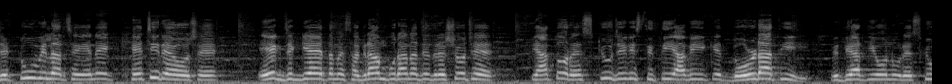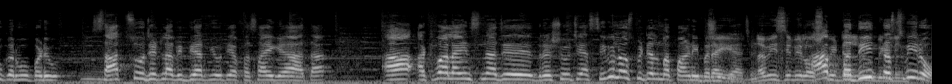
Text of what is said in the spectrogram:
જે ટુ વ્હીલર છે એને ખેંચી રહ્યો છે. એક જગ્યાએ તમે સગ્રામપુરાના જે દ્રશ્યો છે ત્યાં તો રેસ્ક્યુ જેવી સ્થિતિ આવી કે દોરડાથી વિદ્યાર્થીઓનું રેસ્ક્યુ કરવું પડ્યું. સાતસો જેટલા વિદ્યાર્થીઓ ત્યાં ફસાઈ ગયા હતા. આ અઠવા લાઇન્સના જે દ્રશ્યો છે આ સિવિલ હોસ્પિટલમાં પાણી ભરાઈ ગયા છે. નવી સિવિલ આ બધી તસવીરો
